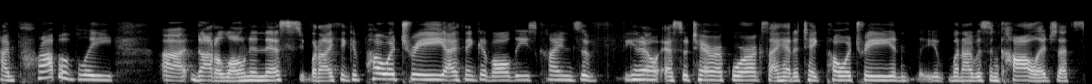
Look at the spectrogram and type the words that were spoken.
I'm probably uh, not alone in this. When I think of poetry, I think of all these kinds of you know esoteric works. I had to take poetry, and when I was in college, that's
